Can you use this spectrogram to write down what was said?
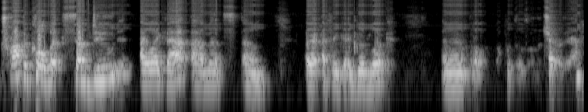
tropical but subdued. I like that. Um, that's, um, I, I, think, a good look. And I'll put those on the chair there.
